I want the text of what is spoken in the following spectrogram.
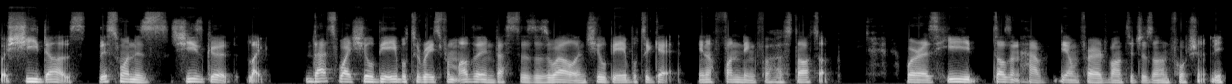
but she does. This one is, she's good. Like, that's why she'll be able to raise from other investors as well, and she'll be able to get enough funding for her startup. Whereas he doesn't have the unfair advantages, unfortunately.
